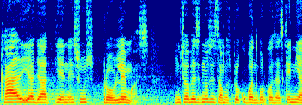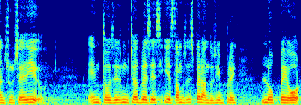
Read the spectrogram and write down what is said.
Cada día ya tiene sus problemas. Muchas veces nos estamos preocupando por cosas que ni han sucedido. Entonces muchas veces y estamos esperando siempre lo peor.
